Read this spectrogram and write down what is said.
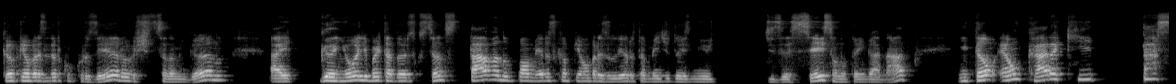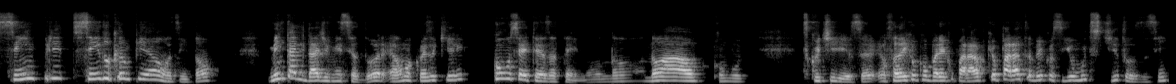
campeão brasileiro com o Cruzeiro, se eu não me engano. Aí ganhou a Libertadores com o Santos, estava no Palmeiras campeão brasileiro também de 2016, se eu não estou enganado. Então, é um cara que tá sempre sendo campeão, assim. Então, mentalidade vencedora é uma coisa que ele com certeza tem. Não, não, não há como discutir isso. Eu falei que eu comparei com o Pará, porque o Pará também conseguiu muitos títulos, assim,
